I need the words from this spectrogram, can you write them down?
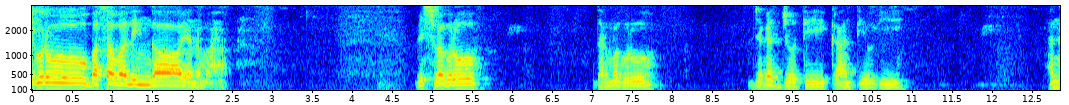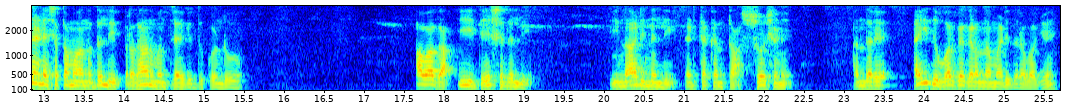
ಗುರು ಬಸವಲಿಂಗಾಯ ನಮಃ. ವಿಶ್ವಗುರು, ಧರ್ಮಗುರು, ಜಗಜ್ಯೋತಿ ಕ್ರಾಂತಿಯೋಗಿ ಹನ್ನೆರಡನೇ ಶತಮಾನದಲ್ಲಿ ಪ್ರಧಾನಮಂತ್ರಿಯಾಗಿದ್ದುಕೊಂಡು ಆವಾಗ ಈ ದೇಶದಲ್ಲಿ, ಈ ನಾಡಿನಲ್ಲಿ ನಡೀತಕ್ಕಂಥ ಶೋಷಣೆ ಅಂದರೆ ಐದು ವರ್ಗಗಳನ್ನು ಮಾಡಿದರ ಮಾಡಿದರವಾಗೆ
